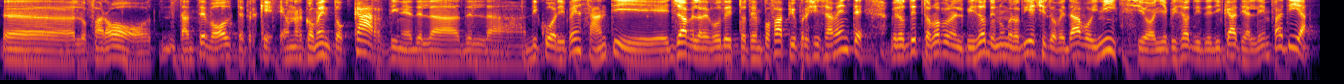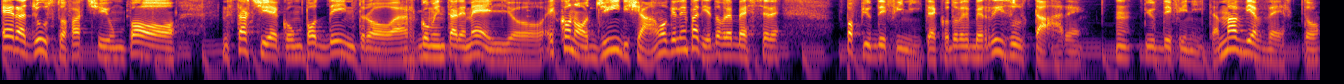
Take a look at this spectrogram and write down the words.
eh, lo farò tante volte perché è un argomento cardine della, della, di Cuori Pensanti e già ve l'avevo detto tempo fa, più precisamente ve l'ho detto proprio nell'episodio numero 10 dove davo inizio agli episodi dedicati all'empatia, era giusto farci un po', starci ecco un po' dentro, argomentare meglio e con oggi diciamo che l'empatia dovrebbe essere un po' più definita, ecco dovrebbe risultare Mm, più definita. Ma vi avverto,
